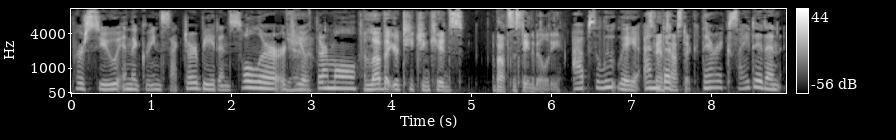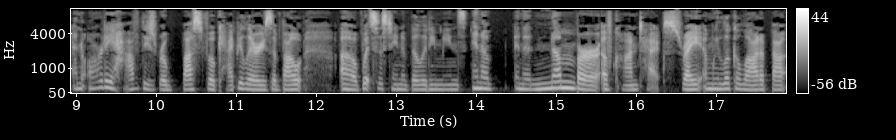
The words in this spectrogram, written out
pursue in the green sector, be it in solar or Yeah. geothermal, I love that you're teaching kids about sustainability. Absolutely. And that fantastic. they're excited and, and already have these robust vocabularies about uh, what sustainability means in a in a number of contexts, right? And we look a lot about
